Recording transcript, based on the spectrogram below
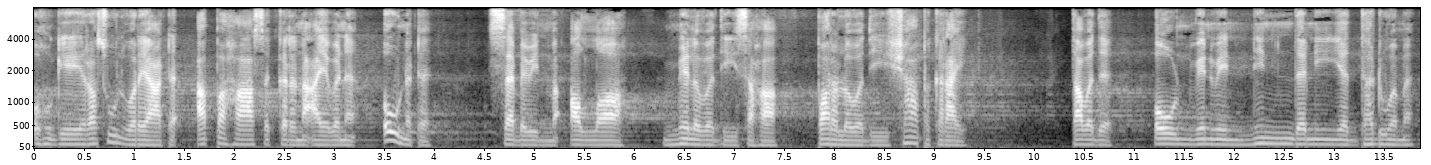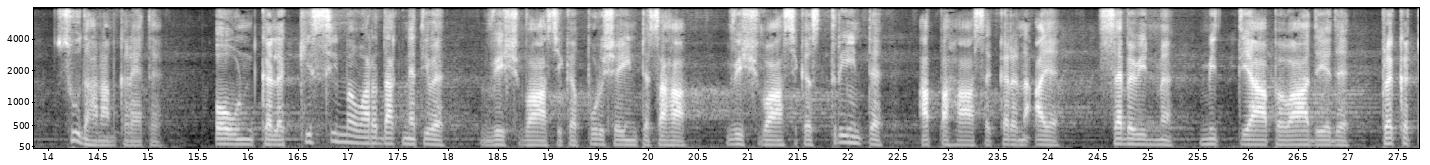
ඔහුගේ රසූල්වරයාට අපහාස කරන අයවන ඔවුනට සැබවින්ම අල්له මෙලොවදී සහ පරලොවදී ශාප කරයි. තවද ඔවුන් වෙනුවෙන් නින්දනීය දඩුවම සූදානම් කර ඇත. ඔවුන් කළ කිසිම වරදක් නැතිව විශ්වාසික පුරුෂයින්ට සහ විශ්වාසික ස්ත්‍රීන්ට අපහාස කරන අය සැබවින්ම මිත්‍යාපවාදයද ප්‍රකට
